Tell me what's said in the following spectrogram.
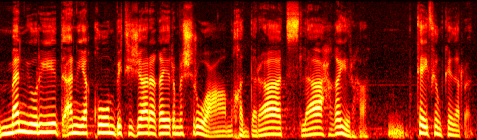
من يريد أن يقوم بتجارة غير مشروعة مخدرات سلاح غيرها. كيف يمكن الرد؟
